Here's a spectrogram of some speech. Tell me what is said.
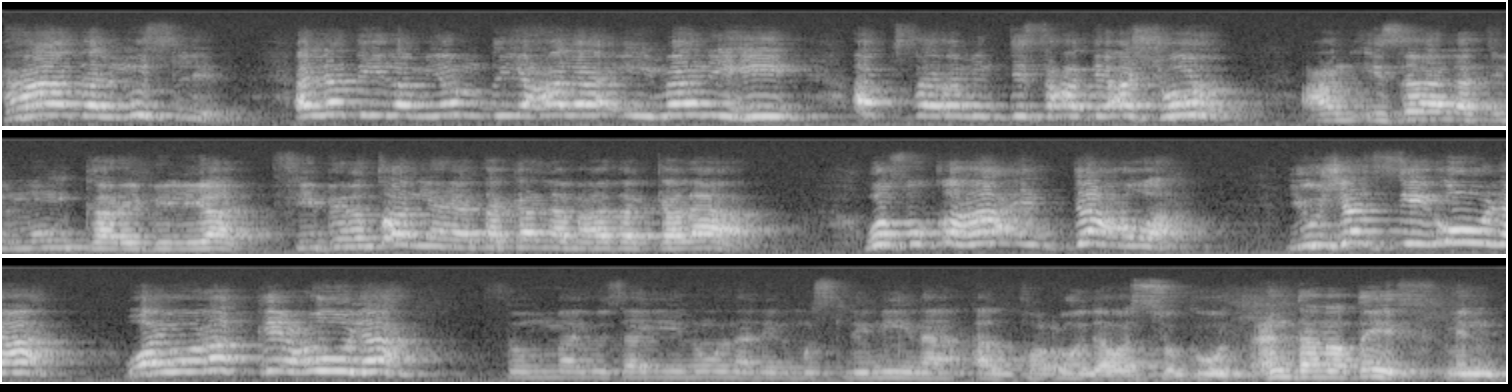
هذا المسلم الذي لم يمضي على إيمانه أكثر من تسعة أشهر عن إزالة المنكر باليد. في بريطانيا يتكلم هذا الكلام. وفقهاء الدعوة يجزئون ويرقعون ثم يزينون للمسلمين القعود والسكوت. عندنا ضيف من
